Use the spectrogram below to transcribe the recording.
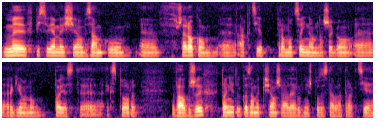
My wpisujemy się w zamku e, w szeroką e, akcję promocyjną naszego regionu. To jest Explore Wałbrzych. To nie tylko Zamek Książa, ale również pozostałe atrakcje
